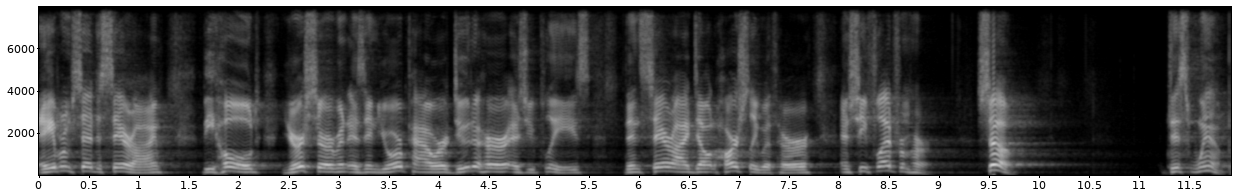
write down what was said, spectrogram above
Abram said to Sarai, Behold, your servant is in your power, do to her as you please. Then Sarai dealt harshly with her, and she fled from her. So, this wimp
